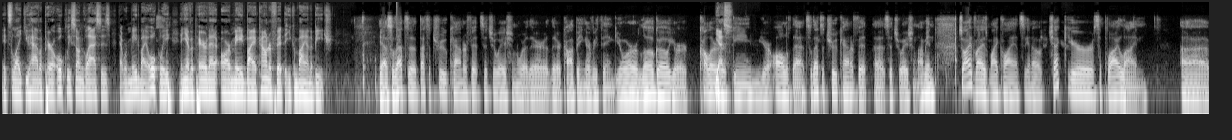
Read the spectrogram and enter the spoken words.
it's like you have a pair of Oakley sunglasses that were made by Oakley, and you have a pair that are made by a counterfeit that you can buy on the beach. Yeah, so that's a that's a true counterfeit situation where they're they're copying everything, your logo, your color yes. scheme, your all of that. So that's a true counterfeit uh, situation. I mean, so I advise my clients, you know, check your supply line uh,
